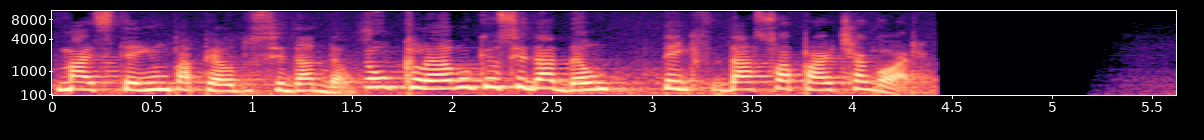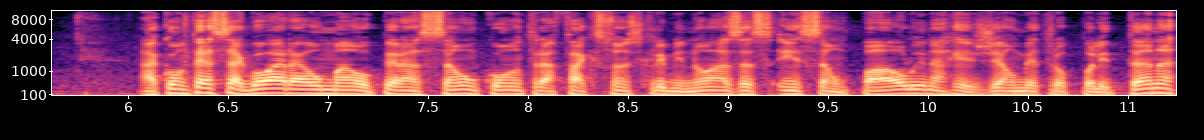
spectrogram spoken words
mas tem um papel do cidadão. Eu clamo que o cidadão tem que dar sua parte agora. Acontece agora uma operação contra facções criminosas em São Paulo e na região metropolitana.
